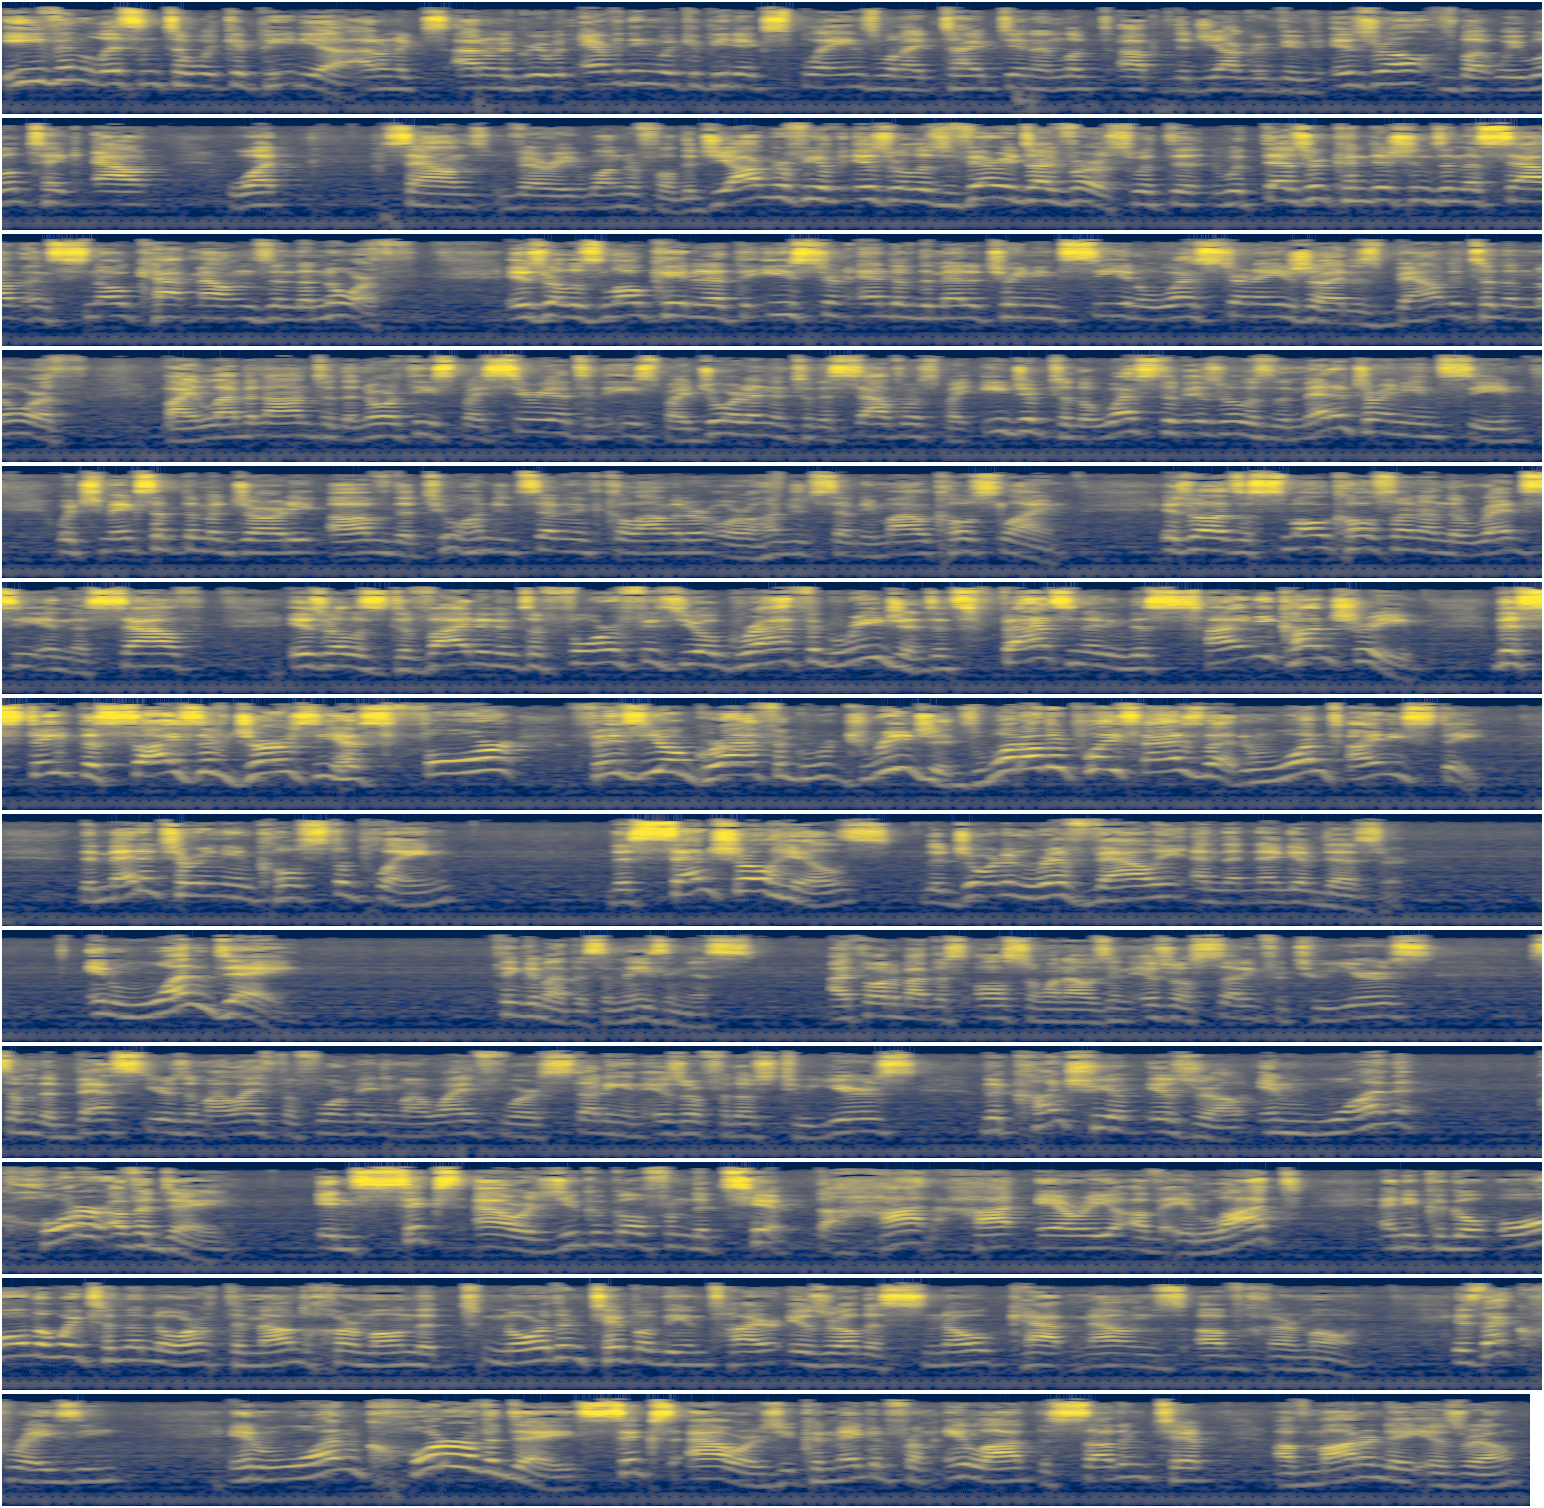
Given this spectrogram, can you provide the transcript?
Even listen to Wikipedia. I don't I don't agree with everything Wikipedia explains when I typed in and looked up the geography of Israel, but we will take out what sounds very wonderful. The geography of Israel is very diverse with the, with desert conditions in the south and snow-capped mountains in the north. Israel is located at the eastern end of the Mediterranean Sea in western Asia. It is bounded to the north by Lebanon, to the northeast by Syria, to the east by Jordan, and to the southwest by Egypt. To the west of Israel is the Mediterranean Sea, which makes up the majority of the 270th kilometer or 170 mile coastline. Israel has a small coastline on the Red Sea in the south. Israel is divided into four physiographic regions. It's fascinating. This tiny country, this state the size of Jersey, has four physiographic regions. What other place has that in one tiny state? the Mediterranean coastal plain, the Central Hills, the Jordan Rift Valley, and the Negev Desert. In one day, think about this amazingness. I thought about this also when I was in Israel studying for two years. Some of the best years of my life before meeting my wife were studying in Israel for those two years. The country of Israel, in one quarter of a day, in six hours, you could go from the tip, the hot, hot area of Eilat, and you could go all the way to the north to Mount Hermon, the t- northern tip of the entire Israel, the snow capped mountains of Hermon. Is that crazy? In one quarter of a day, six hours, you can make it from Eilat, the southern tip of modern day Israel.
